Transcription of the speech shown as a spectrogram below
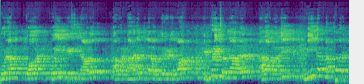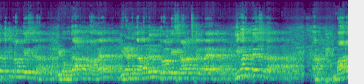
புறம் கோல் பொய் பேசினாலும் அவன் நரகத்தில் வந்து விடுவான் இப்படி சொன்னார்கள் அதாவது நீங்கள் மற்றவரை பற்றி புறம் பேசுறார் இப்ப உதாரணமாக இரண்டு நபர்கள் புறம் பேசினாலும் வச்சுக்கோங்களேன். இவர் பேசுறார் மாறாக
